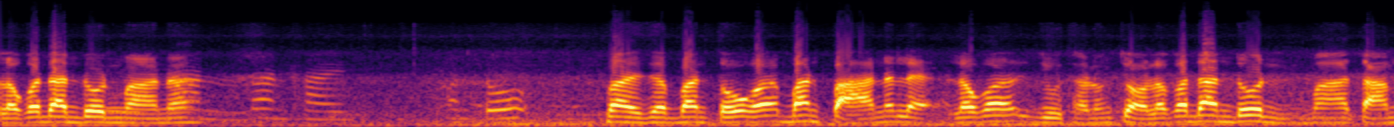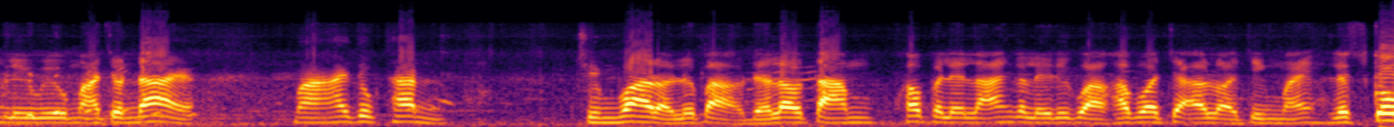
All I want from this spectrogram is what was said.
เราก็ดันด้นมานะ บ้บ้านใครบ้านโต๊ะบ้านจะบ้านโต๊ะก็บ้านป่านั่นแหละเราก็อยู่แถวหนองจอกแล้วก็ดันด้นมาตามรีวิวมาจนได้ มาให้ทุกท่านชิมว่าอร่อยหรือเปล่า เดี๋ยวเราตามเข้าไปในร้านกันเลยดีกว่าครับว่าจะอร่อยจริงไหม let's go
